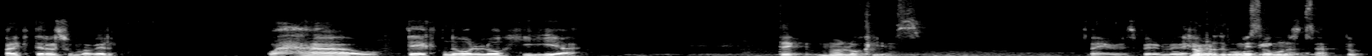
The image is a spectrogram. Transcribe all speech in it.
para quitar el zoom. A ver. ¡Wow! Tecnología. Tecnologías. Ay, espérenme, No, pero te pongo esto. exacto.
